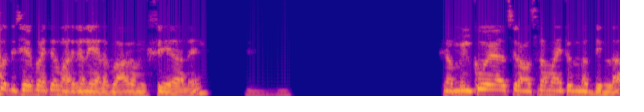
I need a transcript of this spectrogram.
కొద్దిసేపు అయితే మరగనియాలి బాగా మిక్స్ చేయాలి. ఇక మిల్క్ వేయాల్సిన అవసరం అయితే ఉన్నది దీనిలో.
